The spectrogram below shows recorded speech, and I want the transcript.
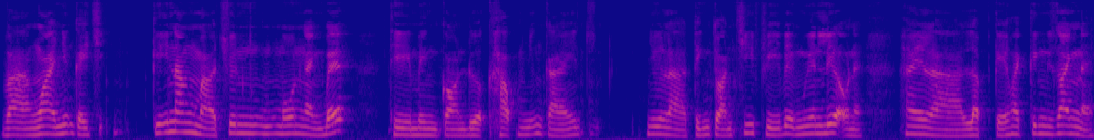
Và ngoài những cái kỹ năng mà chuyên môn ngành bếp thì mình còn được học những cái như là tính toán chi phí về nguyên liệu này hay là lập kế hoạch kinh doanh này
